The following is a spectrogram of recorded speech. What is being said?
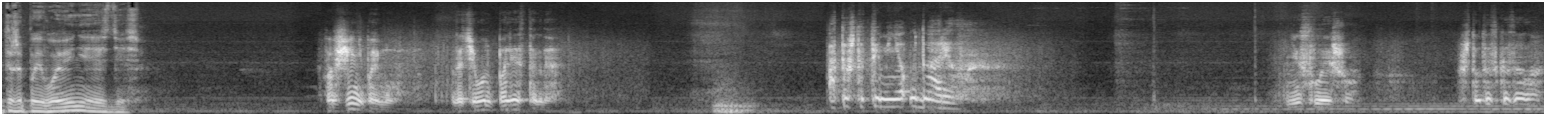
Это же по его вине я здесь. Вообще не пойму, зачем он полез тогда? А то, что ты меня ударил. Не слышу. Что ты сказала?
